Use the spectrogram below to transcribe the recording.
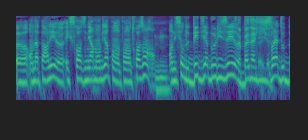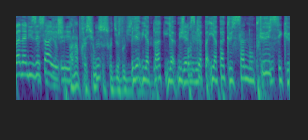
euh, en a parlé euh, extraordinairement bien pendant, pendant trois ans, en, Mm. en essayant de dédiaboliser, Ça euh, banalise. voilà, de banaliser Ça, ça. et, J'ai et- pas l'impression que ce soit diabolisé. Il y a, il y a pas, il y a- mais je pense qu'il n'y a pas, a que ça non plus. C'est que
